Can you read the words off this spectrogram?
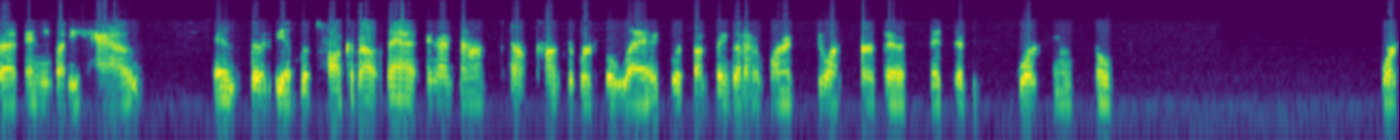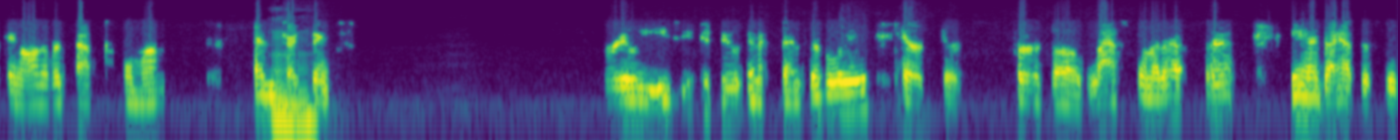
that anybody has. And so to be able to talk about that in a non controversial way was something that I wanted to do on purpose. It's been working so working on over the past couple months. And mm-hmm. I think really easy to do inoffensively characters for the last one of that set. And I have this new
